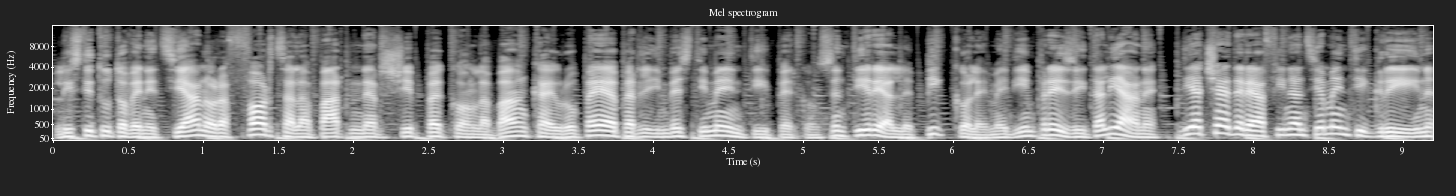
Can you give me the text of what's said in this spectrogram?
L'Istituto veneziano rafforza la partnership con la Banca europea per gli investimenti per consentire alle piccole e medie imprese italiane di accedere a finanziamenti green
